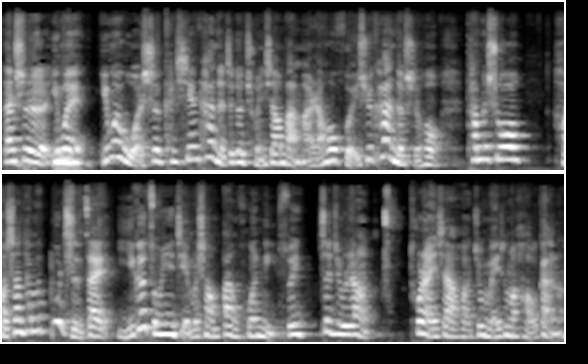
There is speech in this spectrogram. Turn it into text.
但是因为因为我是看先看的这个纯享版嘛，然后回去看的时候，他们说好像他们不止在一个综艺节目上办婚礼，所以这就让突然一下哈就没什么好感了，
